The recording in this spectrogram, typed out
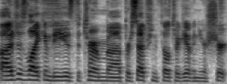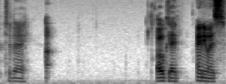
I just like him to use the term uh, perception filter given your shirt today. Okay. Anyways,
